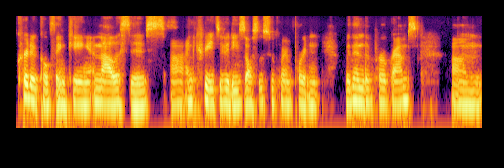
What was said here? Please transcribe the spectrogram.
critical thinking, analysis, uh, and creativity is also super important within the programs. Um,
